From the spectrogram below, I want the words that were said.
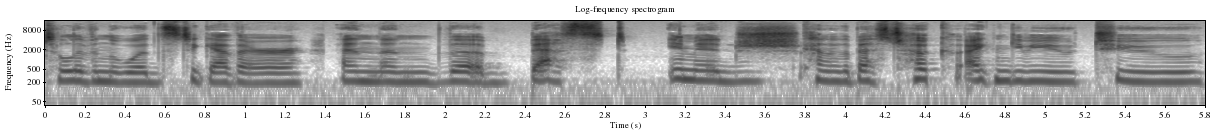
to live in the woods together, and then the best image, kind of the best hook I can give you to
